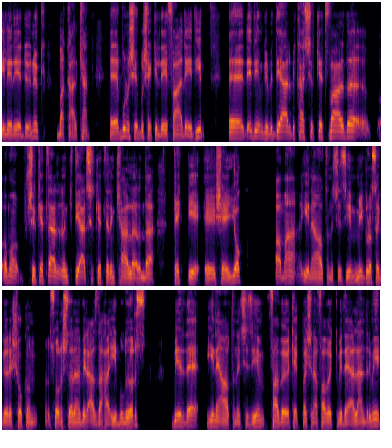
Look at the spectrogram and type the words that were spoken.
ileriye dönük bakarken e, bunu şey bu şekilde ifade edeyim. E, dediğim gibi diğer birkaç şirket vardı ama şirketlerin diğer şirketlerin karlarında pek bir e, şey yok. Ama yine altını çizeyim. Migros'a göre şokun sonuçlarını biraz daha iyi buluyoruz. Bir de yine altını çizeyim. Favö tek başına Favö gibi değerlendirmeyi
